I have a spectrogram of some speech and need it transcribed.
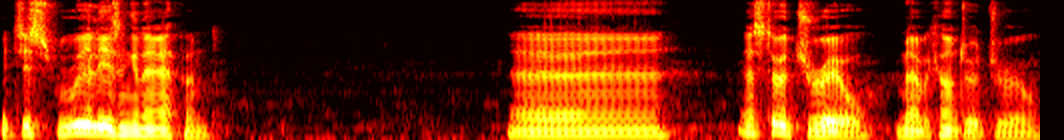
It just really isn't going to happen. Uh, let's do a drill. No, we can't do a drill.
